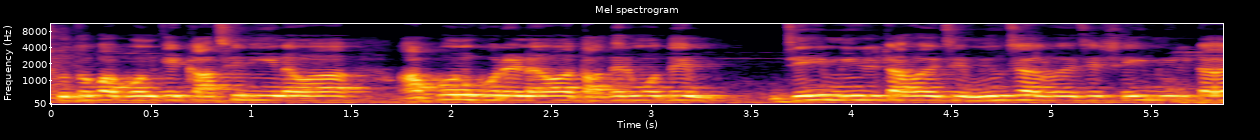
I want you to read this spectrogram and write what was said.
সুতপা বোনকে কাছে নিয়ে নেওয়া, আপন করে নেওয়া, তাদের মধ্যে যেই মিলটা হয়েছে মিউচুয়াল হয়েছে, সেই মিলটা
